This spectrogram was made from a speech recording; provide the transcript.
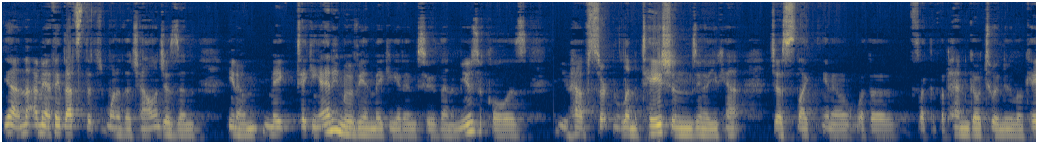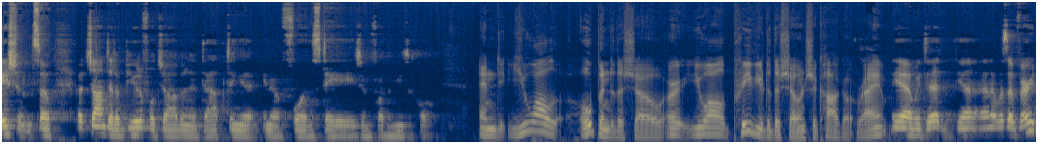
Yeah, and I mean, I think that's the, one of the challenges in, you know, make taking any movie and making it into then a musical is – you have certain limitations. You know, you can't just like you know with a flick of the pen go to a new location. So, but John did a beautiful job in adapting it, you know, for the stage and for the musical. And you all opened the show, or you all previewed the show in Chicago, right? Yeah, we did. Yeah, and it was a very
